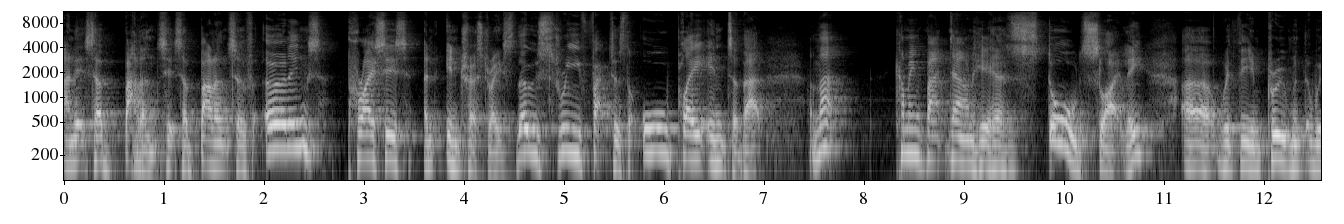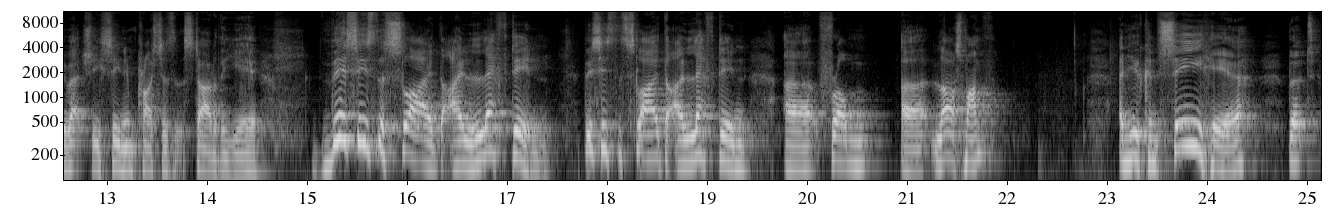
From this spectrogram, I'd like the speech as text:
And it's a balance, it's a balance of earnings, prices, and interest rates. Those three factors that all play into that. And that coming back down here has stalled slightly uh, with the improvement that we've actually seen in prices at the start of the year. This is the slide that I left in. This is the slide that I left in uh, from uh, last month. And you can see here that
